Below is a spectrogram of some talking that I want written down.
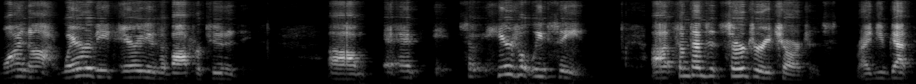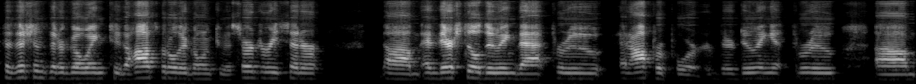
Why not? Where are these areas of opportunities? Um, and so here's what we've seen. Uh, sometimes it's surgery charges, right? You've got physicians that are going to the hospital, they're going to a surgery center, um, and they're still doing that through an op report. They're doing it through um,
